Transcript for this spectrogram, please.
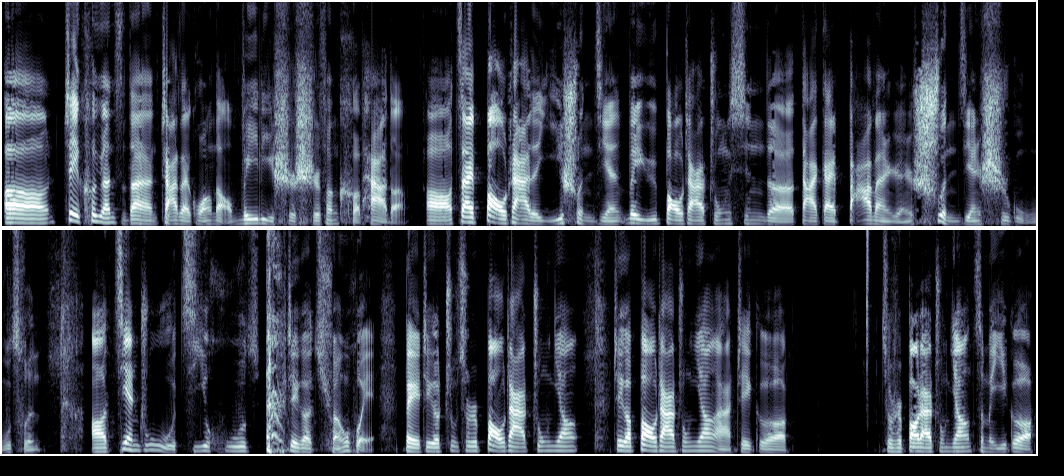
啊，这颗原子弹炸在广岛，威力是十分可怕的啊！在爆炸的一瞬间，位于爆炸中心的大概八万人瞬间尸骨无存啊！建筑物几乎 这个全毁，被这个就是爆炸中央，这个爆炸中央啊，这个。就是爆炸中央这么一个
